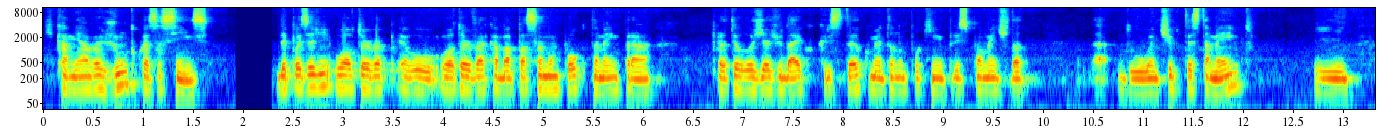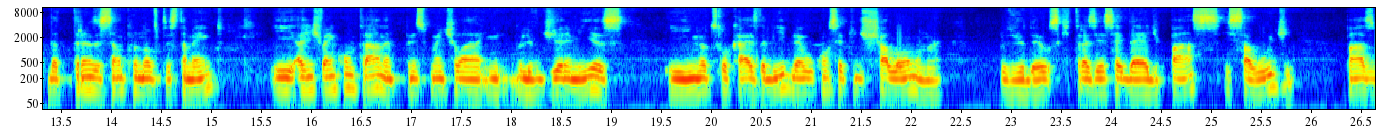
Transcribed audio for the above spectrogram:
que caminhava junto com essa ciência. Depois gente, o, autor vai, o, o, autor vai acabar passando um pouco também para a teologia judaico-cristã, comentando um pouquinho principalmente da, da, do Antigo Testamento e da transição para o Novo Testamento. E a gente vai encontrar, né, principalmente lá em, no livro de Jeremias e em outros locais da Bíblia, o conceito de shalom, né, os judeus, que trazia essa ideia de paz e saúde, paz,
